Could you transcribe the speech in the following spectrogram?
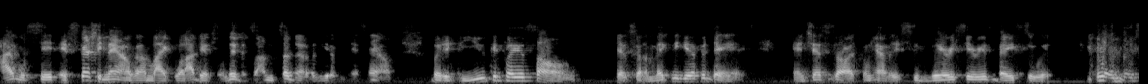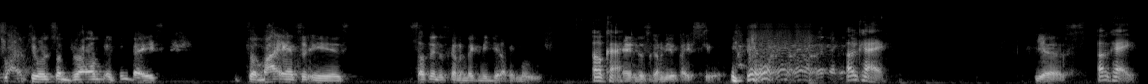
I will sit, especially now, I'm like, well, I dance for a living, so I'm certainly not going to get up and dance now. But if you can play a song that's going to make me get up and dance, and chances are it's going to have a very serious bass to it, bass line to it, some drums and some bass. So my answer is something that's going to make me get up and move, Okay, and there's going to be a bass to it. okay, yes. okay.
